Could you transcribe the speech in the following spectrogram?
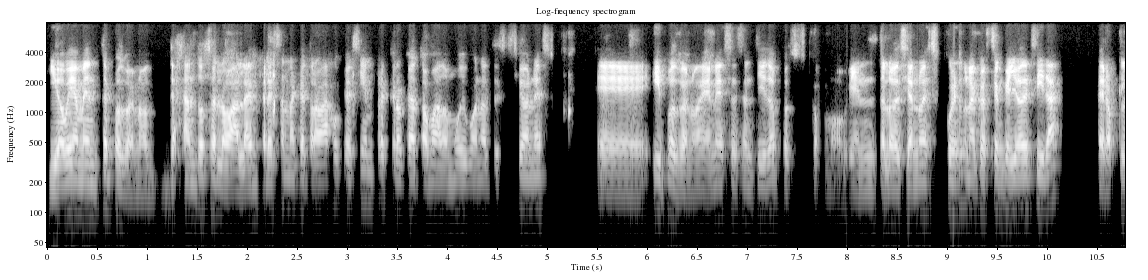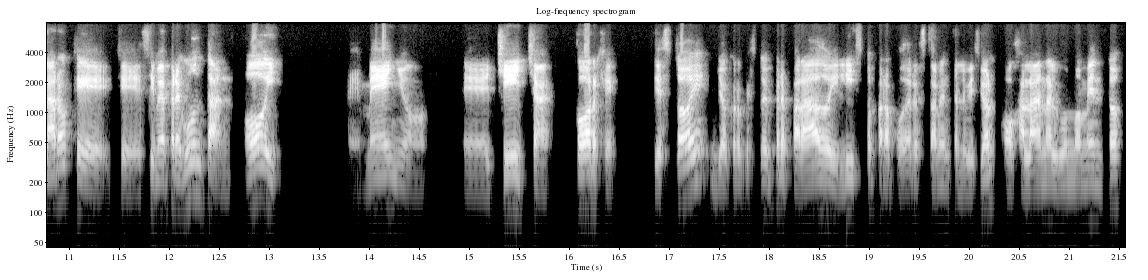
y, obviamente, pues bueno, dejándoselo a la empresa en la que trabajo, que siempre creo que ha tomado muy buenas decisiones. Eh, y pues bueno, en ese sentido, pues como bien te lo decía, no es una cuestión que yo decida, pero claro que, que si me preguntan hoy, eh, Meño, eh, Chicha, Jorge, si estoy, yo creo que estoy preparado y listo para poder estar en televisión. Ojalá en algún momento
